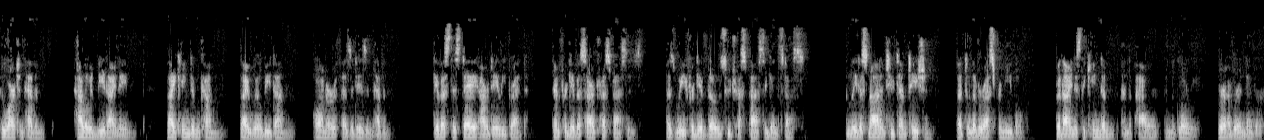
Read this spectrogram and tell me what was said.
who art in heaven, hallowed be thy name. Thy kingdom come, thy will be done on earth as it is in heaven. Give us this day our daily bread, and forgive us our trespasses, as we forgive those who trespass against us. And lead us not into temptation, but deliver us from evil. For thine is the kingdom, and the power, and the glory, forever and ever.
